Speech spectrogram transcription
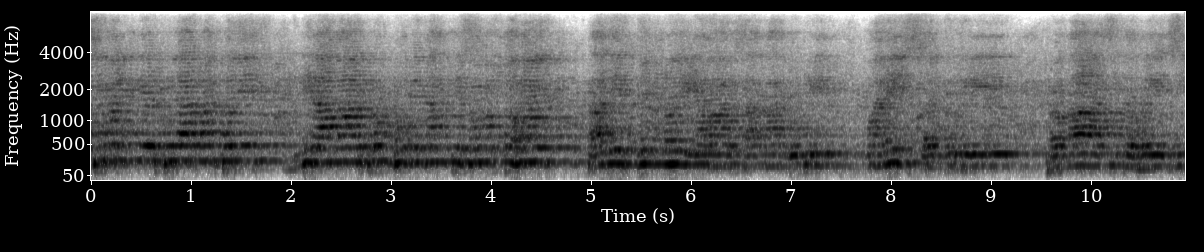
শিবলিঙ্গের পূজার মাধ্যমে নিরাকার ব্রহ্মকে জানতে সমর্থ হয়। তাদের জন্যই আমার শাখা রূপে মহেশ্বর রূপে প্রকাশিত হয়েছি।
